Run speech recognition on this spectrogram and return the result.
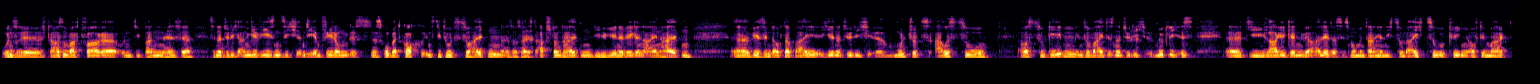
unsere Straßenwachtfahrer und die Pannenhelfer sind natürlich angewiesen, sich an die Empfehlungen des, des Robert Koch Instituts zu halten. Also das heißt Abstand halten, die Hygieneregeln einhalten. Äh, wir sind auch dabei, hier natürlich äh, Mundschutz auszu auszugeben, insoweit es natürlich möglich ist. Äh, die Lage kennen wir alle, das ist momentan ja nicht so leicht zu kriegen auf dem Markt,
